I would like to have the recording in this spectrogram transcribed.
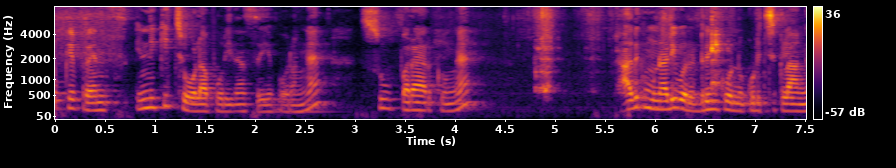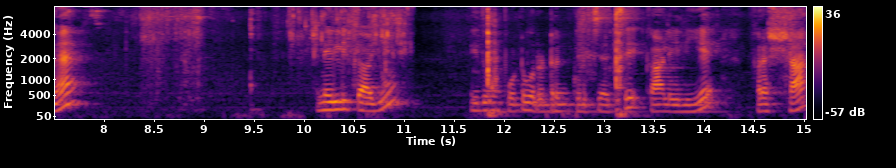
ஓகே ஃப்ரெண்ட்ஸ் இன்றைக்கி சோளா பூரி தான் செய்ய போகிறோங்க சூப்பராக இருக்குங்க. அதுக்கு முன்னாடி ஒரு ட்ரிங்க் ஒன்று குடிச்சிக்கலாங்க. நெல்லிக்காயும் இதுவும் போட்டு ஒரு ட்ரிங்க் குடிச்சாச்சு. காலையிலேயே ஃப்ரெஷ்ஷாக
